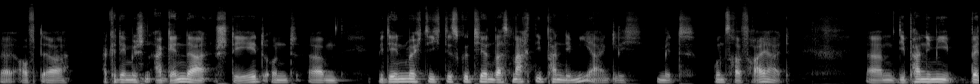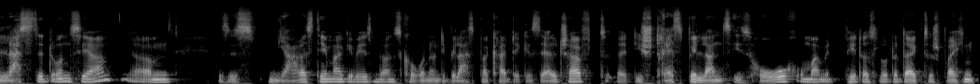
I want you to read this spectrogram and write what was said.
äh, auf der akademischen Agenda steht. Und ähm, mit denen möchte ich diskutieren, was macht die Pandemie eigentlich mit unserer Freiheit? Ähm, die Pandemie belastet uns ja. Das ist ein Jahresthema gewesen bei uns, Corona und die Belastbarkeit der Gesellschaft. Äh, die Stressbilanz ist hoch, um mal mit Peter Sloterdijk zu sprechen.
